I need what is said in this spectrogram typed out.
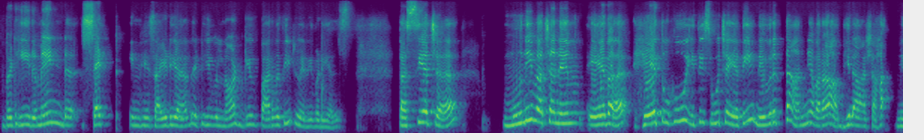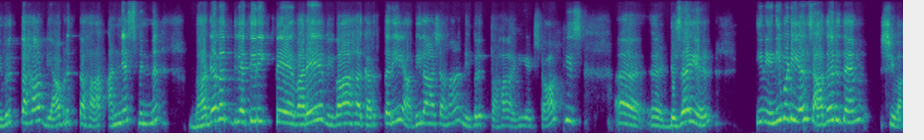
But he remained set in his idea that he will not give Parvati to anybody else. Tasya cha मुनिवचनम् एव हेतुः इति सूचयति निवृत्त अन्यवरा अभिलाषः निवृत्तः व्यावृत्तः अन्यस्मिन् भगवद्व्यतिरिक्ते वरे विवाहकर्तरि अभिलाषः निवृत्तः he had stopped his uh, uh, desire in anybody else other than Shiva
